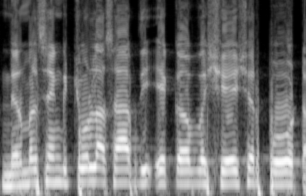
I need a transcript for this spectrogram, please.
ਨਿਰਮਲ ਸਿੰਘ ਚੋਲਾ ਸਾਹਿਬ ਦੀ ਇੱਕ ਵਿਸ਼ੇਸ਼ ਰਿਪੋਰਟ।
